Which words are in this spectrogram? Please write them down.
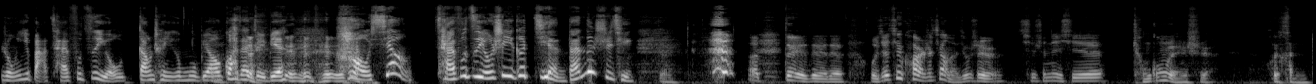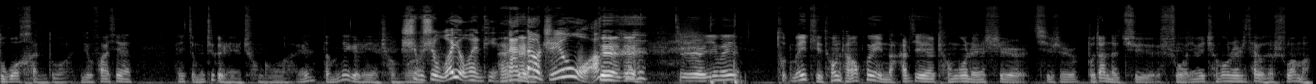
容易把财富自由当成一个目标挂在嘴边，对对对，好像财富自由是一个简单的事情。对，啊，对对对，我觉得这块是这样的，就是其实那些成功人士会很多很多，你就发现，哎，怎么这个人也成功了？哎，怎么那个人也成功了？是不是我有问题？难道只有我？对对，就是因为媒体通常会拿这些成功人士，其实不断的去说，因为成功人士才有的说嘛，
